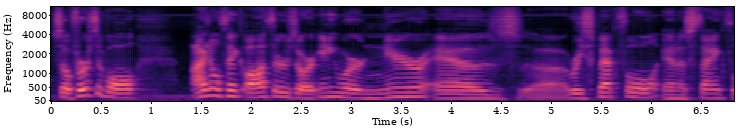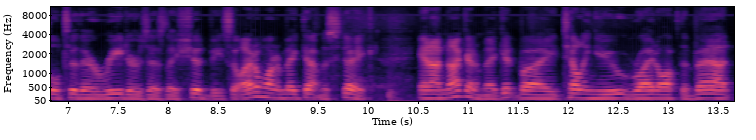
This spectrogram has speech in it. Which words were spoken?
So, first of all, I don't think authors are anywhere near as uh, respectful and as thankful to their readers as they should be. So I don't want to make that mistake. And I'm not going to make it by telling you right off the bat.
